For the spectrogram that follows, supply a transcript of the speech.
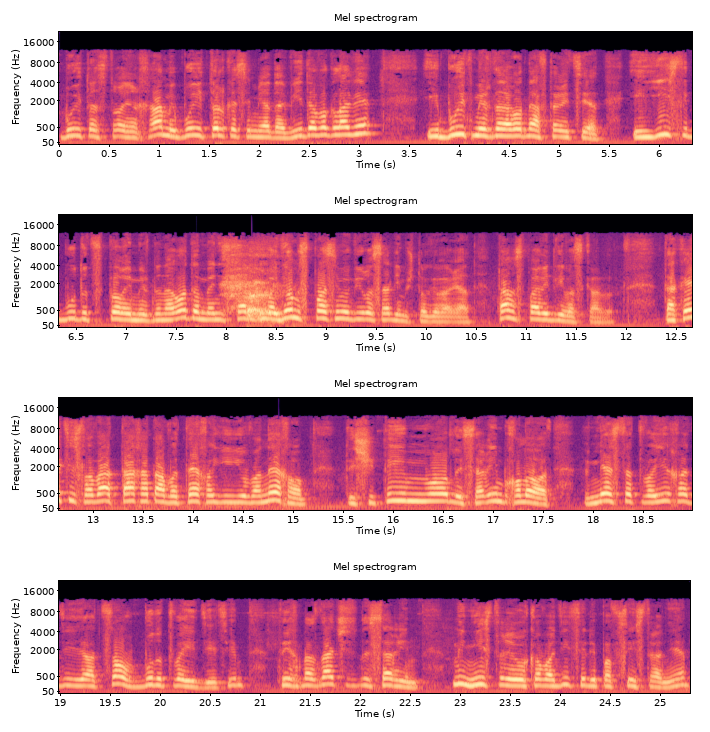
Будет отстроен храм, и будет только семья Давида во главе, и будет международный авторитет. И если будут споры между народами, они скажут, пойдем спросим в Иерусалим, что говорят. Там справедливо скажут. Так эти слова «Тахат аватеха и юванехо» Тишитим лисарим бхолот. Вместо твоих отцов будут твои дети. Ты их назначишь лисарим министры и руководители по всей стране,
